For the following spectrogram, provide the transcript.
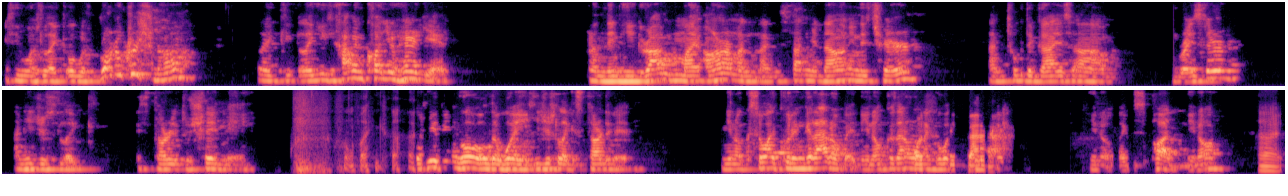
he was like always Radha Krishna, like like you haven't cut your hair yet. And then he grabbed my arm and, and sat me down in the chair and took the guy's um, razor and he just like started to shave me Oh my god! But he didn't go all the way. He just like started it, you know. So I couldn't get out of it, you know, because I don't want to go back, you know, like spot, you know. All right.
